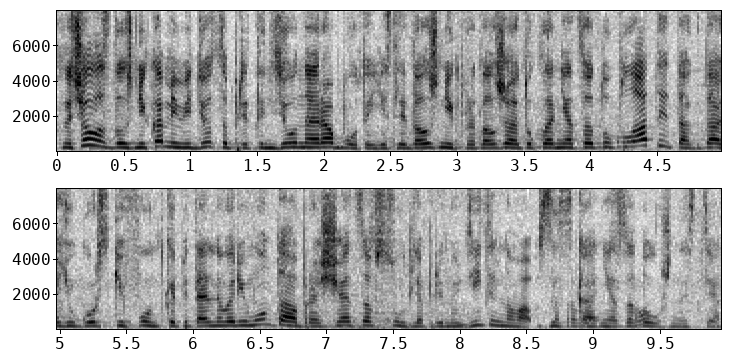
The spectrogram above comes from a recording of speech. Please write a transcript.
Сначала с должниками ведется претензионная работа. Если должник продолжает уклоняться от уплаты, тогда Югорский фонд капитального ремонта обращается в суд для принудительного взыскания задолженности.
